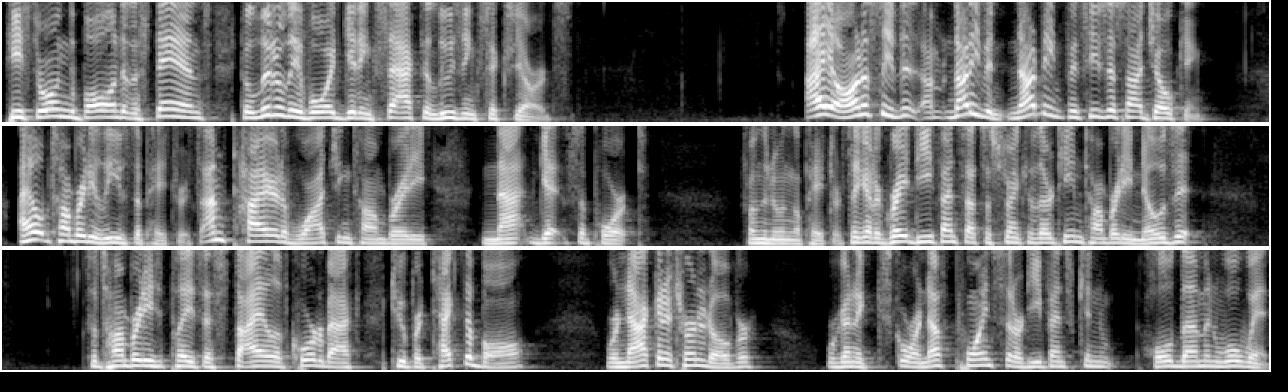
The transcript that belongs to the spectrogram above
He's throwing the ball into the stands to literally avoid getting sacked and losing six yards. I honestly, I'm not even not being facetious, not joking. I hope Tom Brady leaves the Patriots. I'm tired of watching Tom Brady not get support from the New England Patriots. They got a great defense. That's the strength of their team. Tom Brady knows it. So Tom Brady plays a style of quarterback to protect the ball. We're not going to turn it over. We're going to score enough points that our defense can hold them and we'll win.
